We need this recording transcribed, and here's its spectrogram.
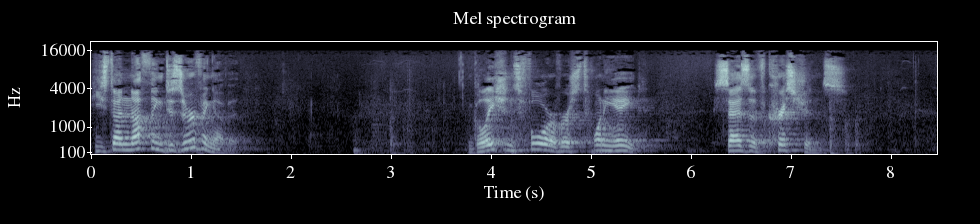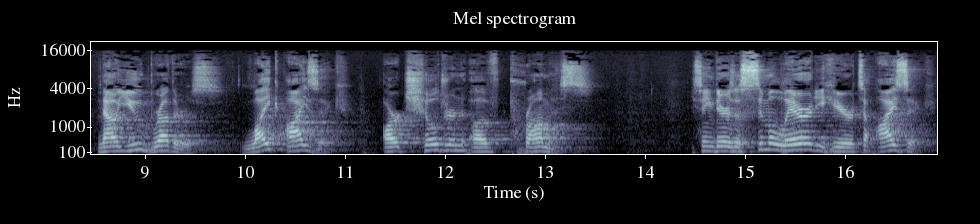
He's done nothing deserving of it. Galatians 4, verse 28 says of Christians, Now you, brothers, like Isaac, are children of promise. He's saying there's a similarity here to Isaac.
